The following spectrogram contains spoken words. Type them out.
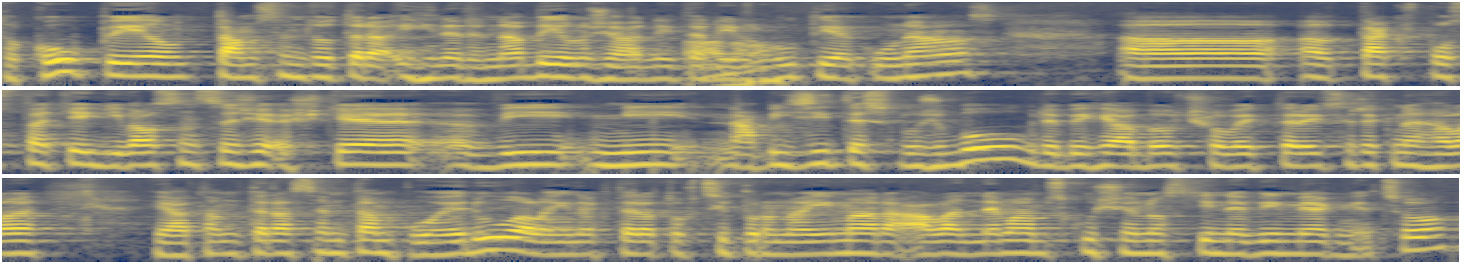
to koupil, tam jsem to teda i hned nabil, žádný tady ano. lhuty jak u nás, tak v podstatě díval jsem se, že ještě vy mi nabízíte službu, kdybych já byl člověk, který si řekne, hele, já tam teda sem tam pojedu, ale jinak teda to chci pronajímat, ale nemám zkušenosti, nevím jak něco,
